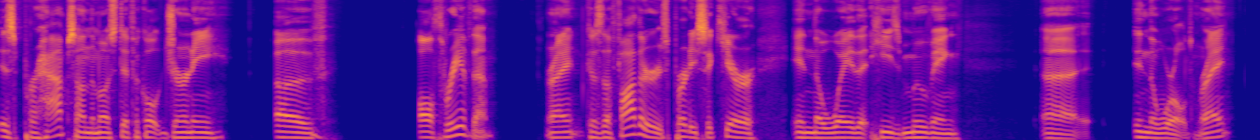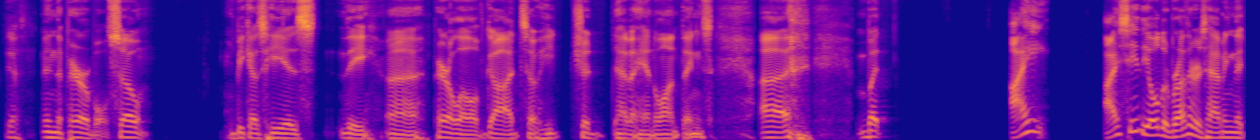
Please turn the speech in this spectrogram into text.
is perhaps on the most difficult journey of all three of them, right? Because the father is pretty secure in the way that he's moving uh, in the world, right? Yes. In the parable. So, because he is the uh, parallel of God, so he should have a handle on things. Uh, but I, I see the older brother as having the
